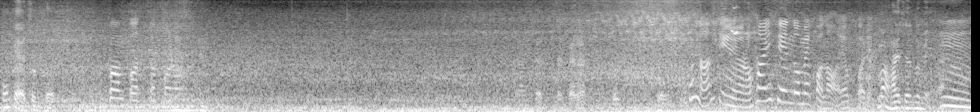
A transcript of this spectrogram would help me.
今回はちょっとあかんかったから。なんからちょっこれなんていうんやろ。配線止めかなやっぱり。とまあ配線止めやな、うん。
